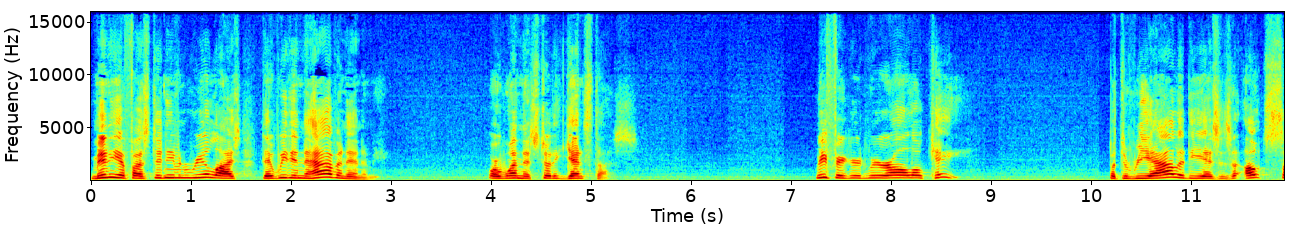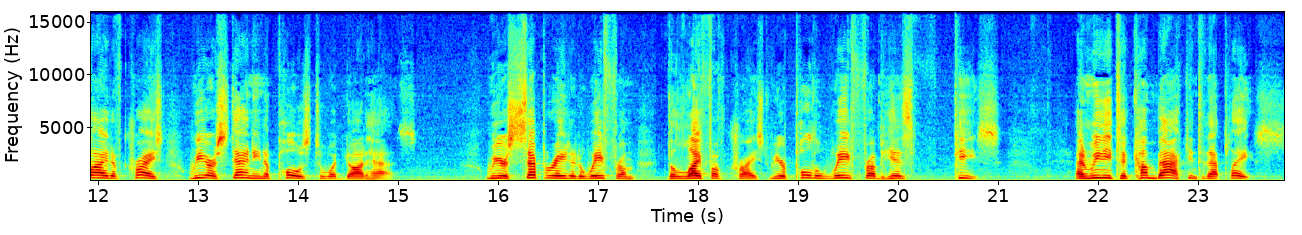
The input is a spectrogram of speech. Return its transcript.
Many of us didn't even realize that we didn't have an enemy or one that stood against us. We figured we were all okay. But the reality is, is outside of Christ, we are standing opposed to what God has. We are separated away from the life of Christ. We are pulled away from his peace. And we need to come back into that place.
